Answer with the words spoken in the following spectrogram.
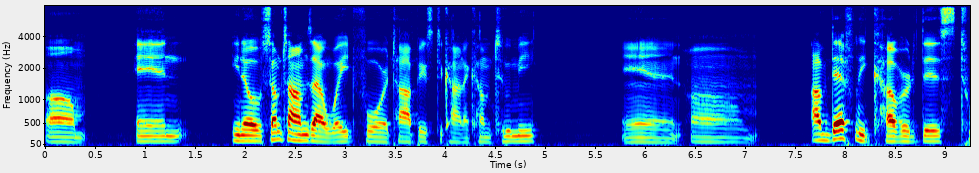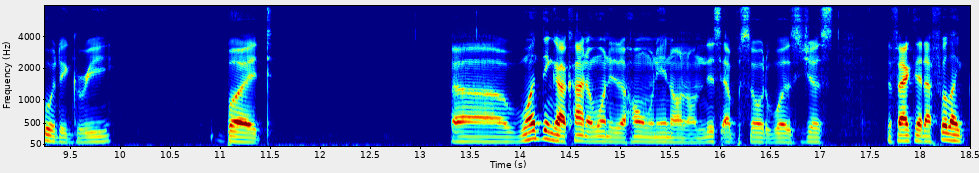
Um, and you know, sometimes I wait for topics to kind of come to me, and um, I've definitely covered this to a degree, but uh, one thing I kind of wanted to hone in on on this episode was just the fact that I feel like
